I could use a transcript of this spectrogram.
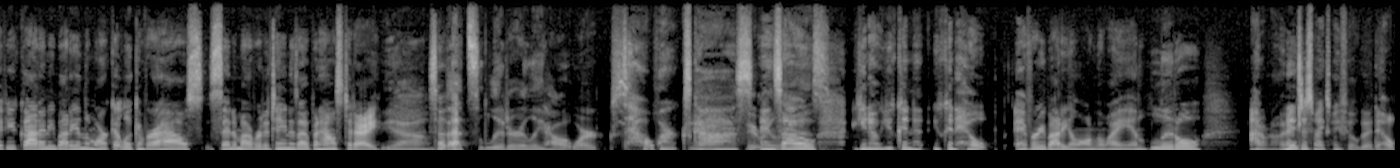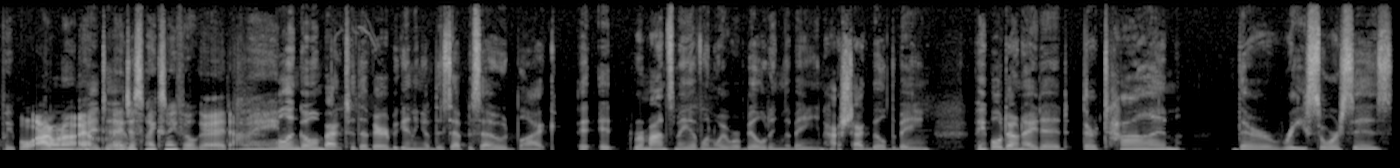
If you've got anybody in the market looking for a house, send them over to Tina's open house today. Yeah. So that- that's literally how it works. That's how it works, Yeah, guys. it and so, is. you know, you can you can help everybody along the way and little I don't know, and it just makes me feel good to help people. I don't know. Um, it, too. it just makes me feel good. I mean, Well, and going back to the very beginning of this episode, like it, it reminds me of when we were building the bean, hashtag build the bean. People donated their time, their resources,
